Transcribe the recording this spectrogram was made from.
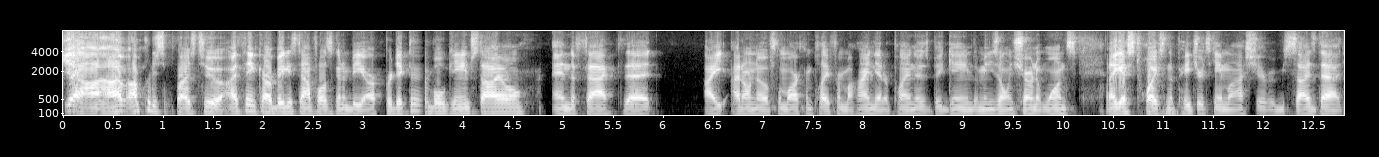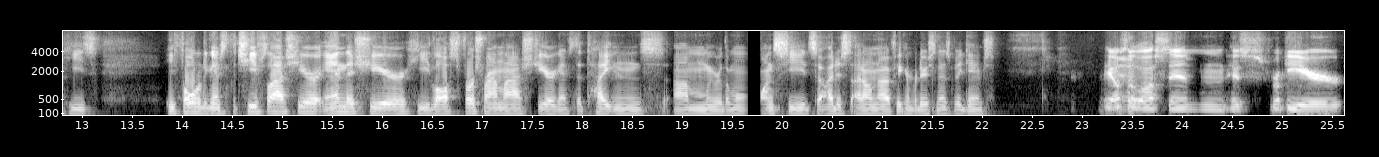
Yeah, I- I'm, I'm pretty surprised too. I think our biggest downfall is going to be our predictable game style and the fact that I, I don't know if Lamar can play from behind yet or play in those big games. I mean, he's only shown it once, and I guess twice in the Patriots game last year. But besides that, he's he folded against the Chiefs last year and this year. He lost first round last year against the Titans um, when we were the one- one seed. So I just I don't know if he can produce in those big games. He also lost in his rookie year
